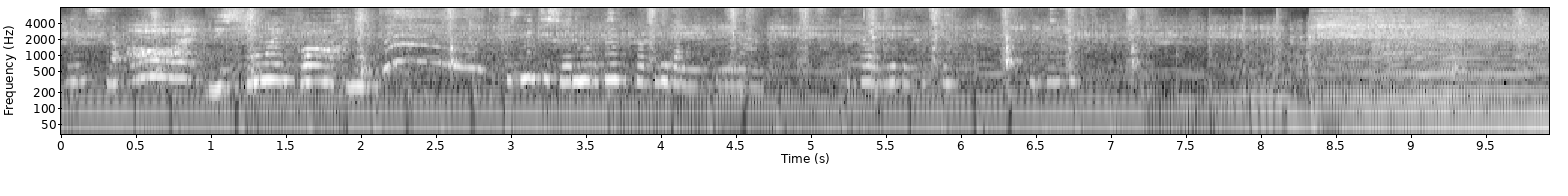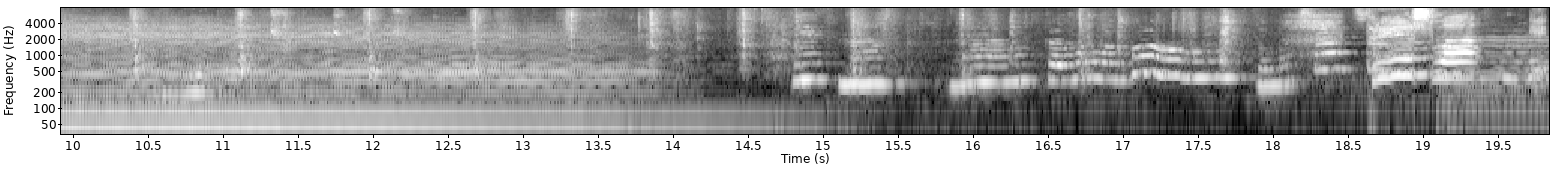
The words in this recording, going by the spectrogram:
Весна. Ой, весной пахнет. Вы знаете, что я могу только по блюдам не понимаю. Какое блюдо я хочу? Весна. намотала голову. Пришла и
